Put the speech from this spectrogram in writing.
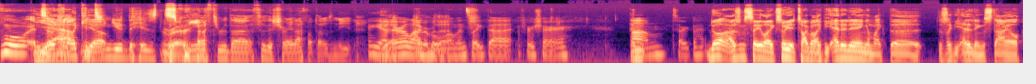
whoa, and so it kind of like yep. continued the, his Right. scream through the through the train. I thought that was neat. Yeah, Yeah, there are a lot of cool that. moments like that for sure. And- um, sorry, go ahead. No, I was gonna say like so yeah, talking about like the editing and like the there's like the editing style.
